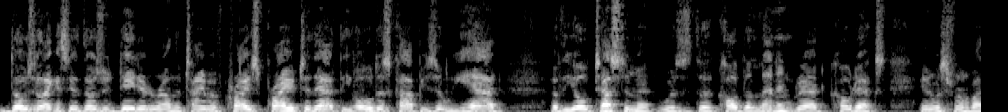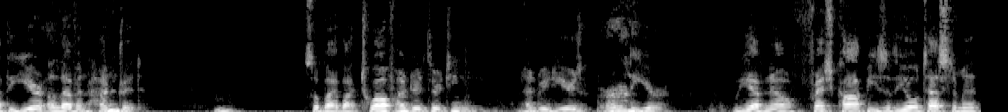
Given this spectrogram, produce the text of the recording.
those are, like I said, those are dated around the time of Christ. Prior to that, the oldest copies that we had of the Old Testament was the, called the Leningrad Codex, and it was from about the year 1100. Mm. So by about 1200, 1300 years earlier We have now fresh copies of the Old Testament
